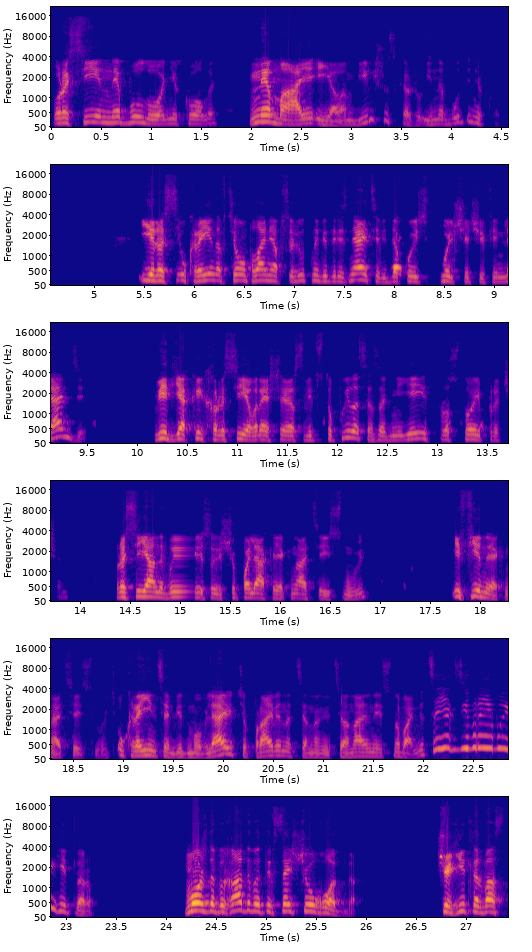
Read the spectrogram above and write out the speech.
у Росії не було ніколи, немає, і я вам більше скажу, і не буде ніколи. І Росія, Україна в цьому плані абсолютно відрізняється від якоїсь Польщі чи Фінляндії, від яких Росія, врешті-решт, відступилася з однієї простої причини. Росіяни вирішили, що поляки як нація існують, і фіни як нація існують. Українцям відмовляють у праві на це на національне існування. Це як з євреями і Гітлером. Можна вигадувати все, що угодно, що Гітлер вас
